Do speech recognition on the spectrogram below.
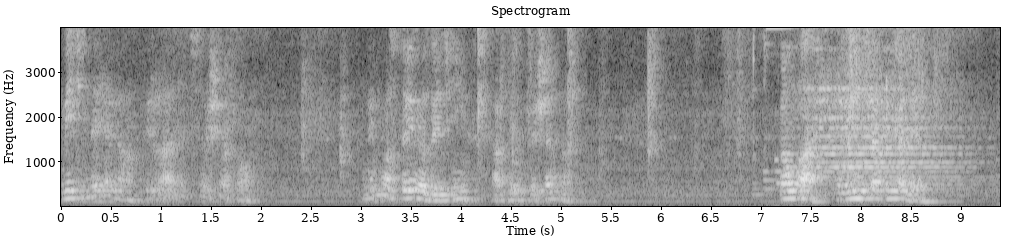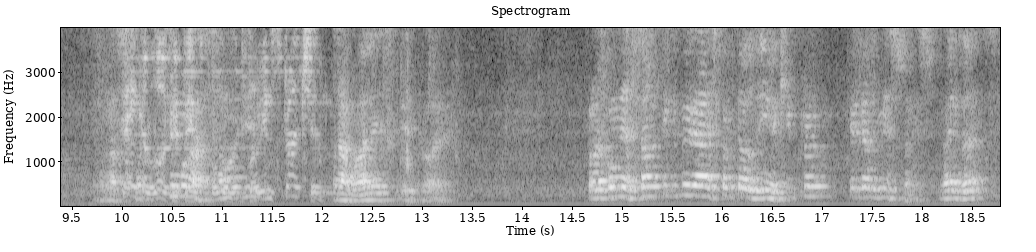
Mente bem legal, pilada do seu chefão. Nem mostrei meu dedinho, abrindo e fechando. Vamos lá, vamos iniciar a brincadeira. Nossa simulação de trabalho em escritório. Para começar, tem que pegar esse papelzinho aqui para pegar as missões. Mas antes,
